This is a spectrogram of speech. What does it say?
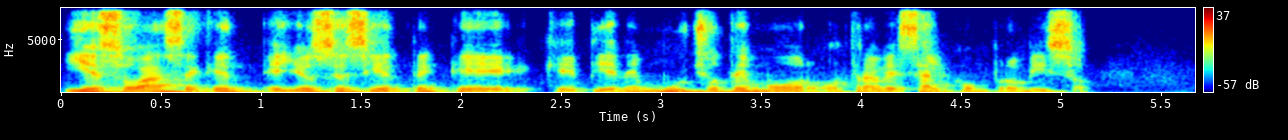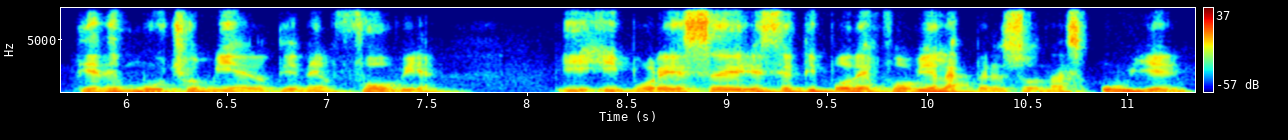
y eso hace que ellos se sienten que, tienen mucho temor otra vez al compromiso. Tienen mucho miedo, tienen fobia. Y, por ese, ese tipo de fobia las personas huyen.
